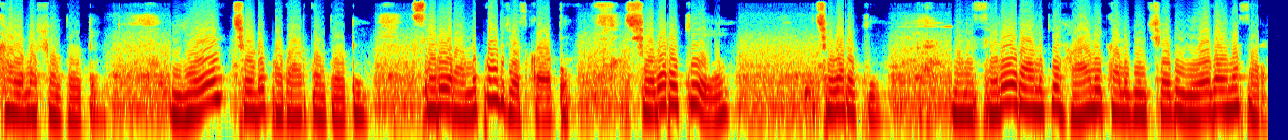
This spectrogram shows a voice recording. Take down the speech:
కల్మషంతో ఏ చెడు పదార్థంతో శరీరాన్ని పాడు చేసుకోవద్దు. చివరికి చివరికి మన శరీరానికి హాని కలిగించేది ఏదైనా సరే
